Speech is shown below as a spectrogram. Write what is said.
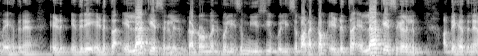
അദ്ദേഹത്തിന് എതിരെ എടുത്ത എല്ലാ കേസുകളിലും കണ്ടോൺമെന്റ് പോലീസും മ്യൂസിയം പോലീസും അടക്കം എടുത്ത എല്ലാ കേസുകളിലും അദ്ദേഹത്തിന്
